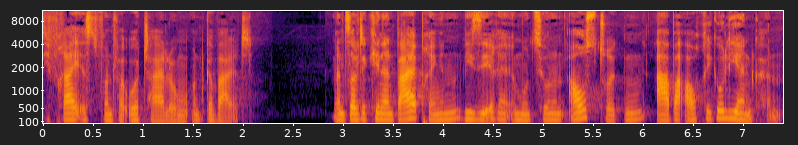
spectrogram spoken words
die frei ist von Verurteilung und Gewalt. Man sollte Kindern beibringen, wie sie ihre Emotionen ausdrücken, aber auch regulieren können,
